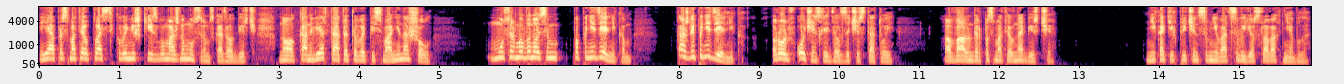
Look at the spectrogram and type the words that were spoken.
«Я просмотрел пластиковые мешки с бумажным мусором», — сказал Бирч, «но конверта от этого письма не нашел. Мусор мы выносим по понедельникам. Каждый понедельник. Рольф очень следил за чистотой». Валандер посмотрел на Бирча. Никаких причин сомневаться в ее словах не было.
